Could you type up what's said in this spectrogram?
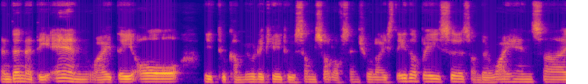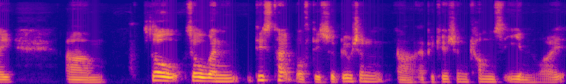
And then at the end, right, they all need to communicate to some sort of centralized databases on the right-hand side. Um, So, so when this type of distribution uh, application comes in, right?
